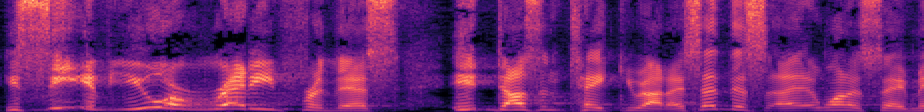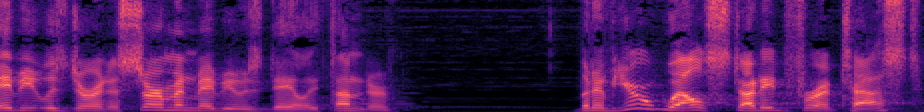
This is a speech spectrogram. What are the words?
You see, if you are ready for this, it doesn't take you out. I said this, I want to say, maybe it was during a sermon, maybe it was Daily Thunder. But if you're well studied for a test,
